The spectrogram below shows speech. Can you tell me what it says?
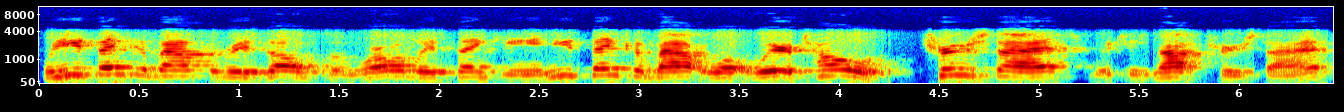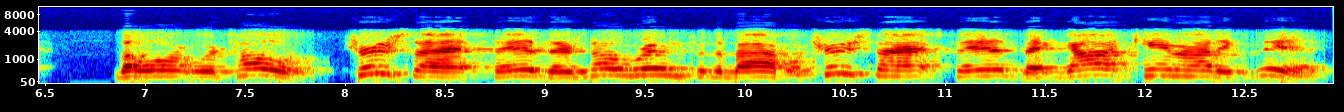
When you think about the results of worldly thinking, and you think about what we're told, true science, which is not true science, but what we're told, true science says there's no room for the Bible. True science says that God cannot exist.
